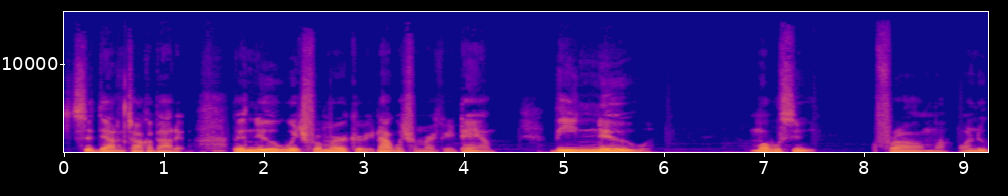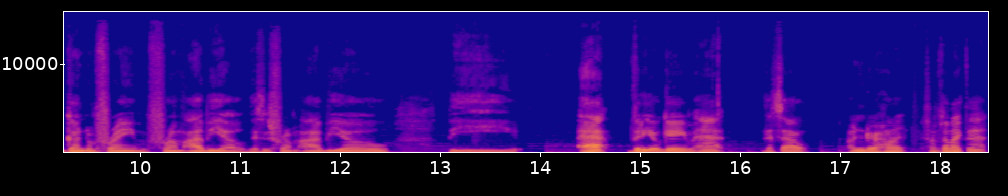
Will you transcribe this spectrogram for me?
sit down and talk about it. The new Witch from Mercury, not Witch from Mercury, damn. The new mobile suit from, or new Gundam frame from IBO. This is from IBO, the app, video game app that's out, Urdr-Hunt, something like that.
